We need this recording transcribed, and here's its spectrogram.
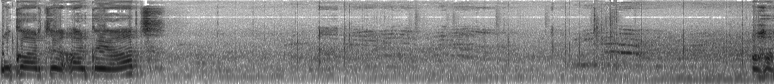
O kartı arkaya at. Aha.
